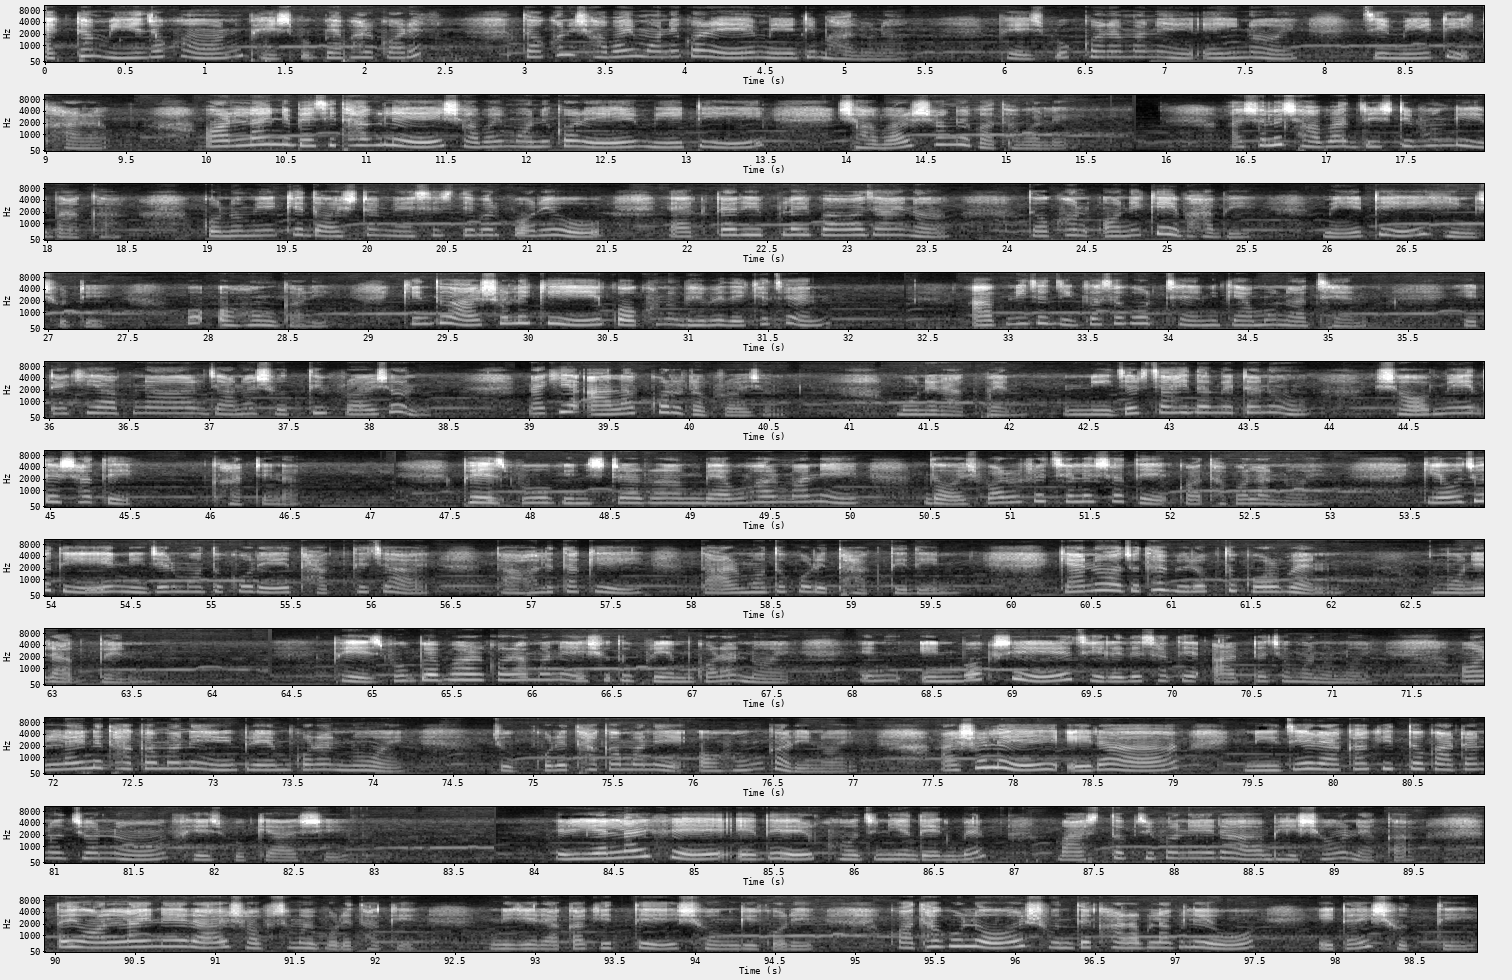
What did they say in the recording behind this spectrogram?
একটা মেয়ে যখন ফেসবুক ব্যবহার করে, তখন সবাই মনে করে মেয়েটি ভালো না। ফেসবুক করা মানে এই নয় যে মেয়েটি খারাপ। অনলাইনে বেশি থাকলে সবাই মনে করে মেয়েটি সবার সঙ্গে কথা বলে। আসলে সবার দৃষ্টিভঙ্গি বাঁকা। কোনো মেয়েকে দশটা মেসেজ দেওয়ার পরেও একটা রিপ্লাই পাওয়া যায় না। তখন অনেকেই ভাবে মেয়েটি হিংসুটে ও অহংকারী। কিন্তু আসলে কি কখনো ভেবে দেখেছেন? আপনি যে জিজ্ঞাসা করছেন, কেমন আছেন? এটা কি আপনার জানা সত্যি প্রয়োজন? নাকি আলাপ করাটা প্রয়োজন? মনে রাখবেন, নিজের চাহিদা মেটানো সব মেয়েদের সাথে খাটে না। ফেসবুক, ইনস্টাগ্রাম ব্যবহার মানে দশ বারোটা ছেলের সাথে কথা বলা নয়। কেউ যদি নিজের মতো করে থাকতে চায়, তাহলে তাকে তার মতো করে থাকতে দিন। কেন অযথা বিরক্ত করবেন? মনে রাখবেন। ফেসবুক ব্যবহার করা মানে শুধু প্রেম করা নয়, ইন ইনবক্সে ছেলেদের সাথে আড্ডা জমানো নয়। অনলাইনে থাকা মানে প্রেম করা নয়, চুপ করে থাকা মানে অহংকারী নয়। আসলে এরা নিজের একাকিত্ব কাটানোর জন্য ফেসবুকে আসে। রিয়েল লাইফে এদের খোঁজ নিয়ে দেখবেন, বাস্তব জীবনে এরা ভীষণ একা। তাই অনলাইনে এরা সবসময় পড়ে থাকে, নিজের একাকিত্বে সঙ্গী করে। কথাগুলো শুনতে খারাপ লাগলেও এটাই সত্যি।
